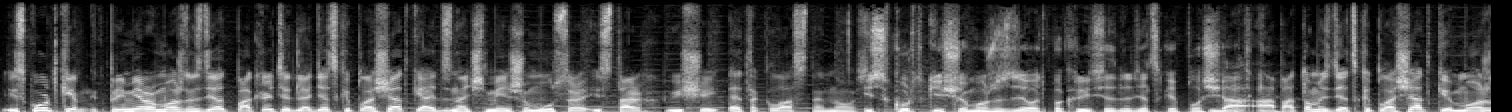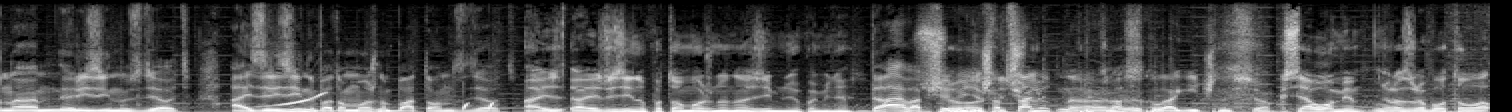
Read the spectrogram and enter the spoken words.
Из куртки, к примеру, можно сделать покрытие для детской площадки, а это значит меньше мусора и старых вещей. Это классная новость. Из куртки еще можно сделать покрытие для детской площадки. Да, а потом из детской площадки можно резину сделать. А из резины потом можно батон сделать. А, из- а из резину потом можно на зимнюю поменять. Да, вообще, Всё, видишь, отлично. абсолютно Прекрасно. экологично все. Xiaomi разработала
